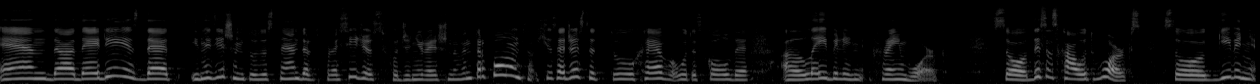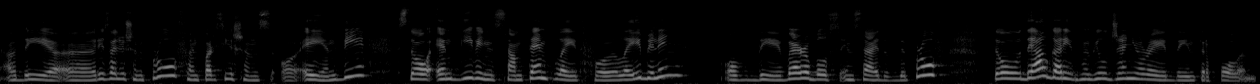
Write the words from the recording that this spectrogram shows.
And uh, the idea is that in addition to the standard procedures for generation of interpolants, he suggested to have what is called a, a labeling framework. So this is how it works. So giving uh, the uh, resolution proof and partitions uh, A and B, so and giving some template for labeling of the variables inside of the proof, so the algorithm will generate the interpolant.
